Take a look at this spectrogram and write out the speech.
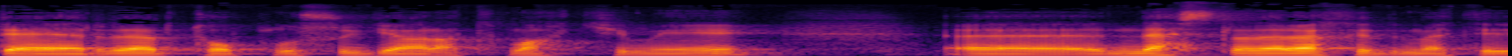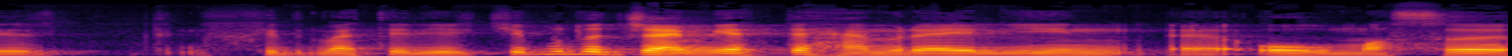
dəyərlər toplusu yaratmaq kimi nəslələrə xidmət edir, xidmət edir ki, bu da cəmiyyətdə həmrəyliyin olması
